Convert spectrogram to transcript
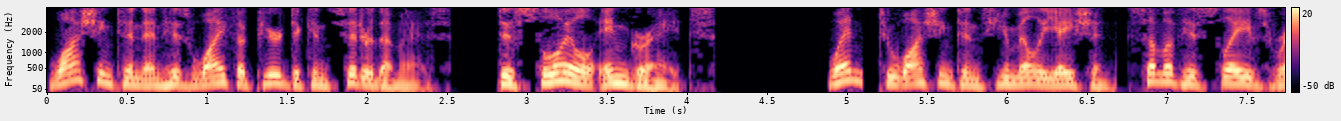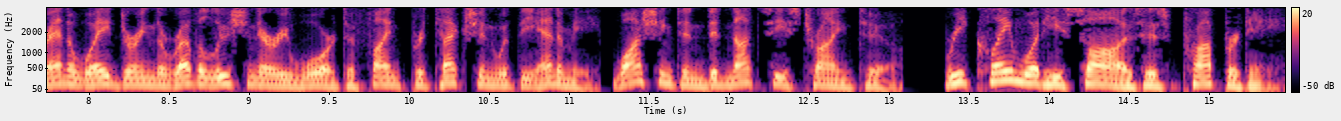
Washington and his wife appeared to consider them as disloyal ingrates. When, to Washington's humiliation, some of his slaves ran away during the Revolutionary War to find protection with the enemy, Washington did not cease trying to reclaim what he saw as his property.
